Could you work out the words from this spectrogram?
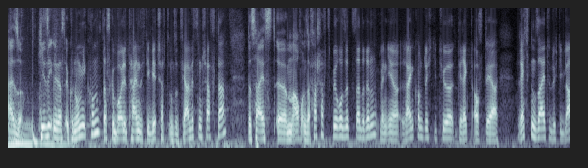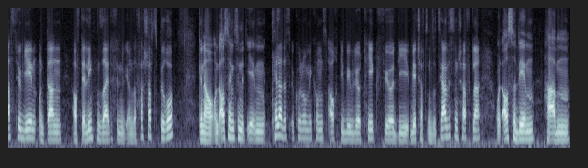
Also, hier seht ihr das Ökonomikum. Das Gebäude teilen sich die Wirtschafts- und Sozialwissenschaftler. Das heißt, ähm, auch unser Fachschaftsbüro sitzt da drin. Wenn ihr reinkommt durch die Tür, direkt auf der rechten Seite durch die Glastür gehen und dann auf der linken Seite findet ihr unser Fachschaftsbüro. Genau, und außerdem findet ihr im Keller des Ökonomikums auch die Bibliothek für die Wirtschafts- und Sozialwissenschaftler und außerdem haben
